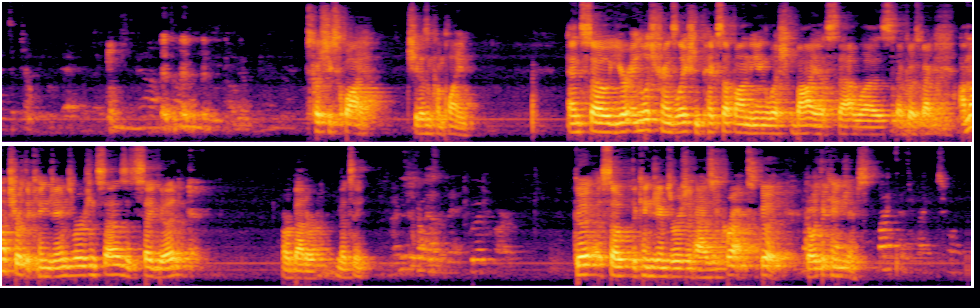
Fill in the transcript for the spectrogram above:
That's a tough It's because she's quiet. She doesn't complain. And so your English translation picks up on the English bias that was that goes back. I'm not sure what the King James version says. It say good or better, Mitzi? Good. So the King James version has it correct. Good. Go with the King James. Mine says right choice.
